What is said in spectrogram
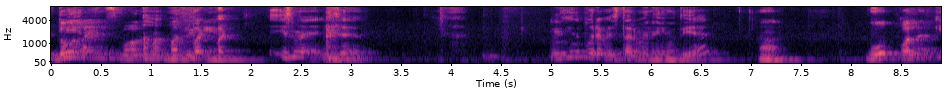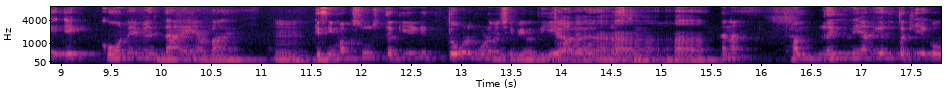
दो लाइंस बहुत हाँ मज़े बट हैं। बट इसमें जैसे नींद पूरे बिस्तर में नहीं होती है। हाँ। वो पलंग के एक कोने में दाएँ या बाएँ। किसी मखसूस तकिए की तोड़ मोड़ में छिपी होती है ये क्या वाली है? हाँ। हाँ है। ना? हम नहीं नहीं आती है तो तकिए को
